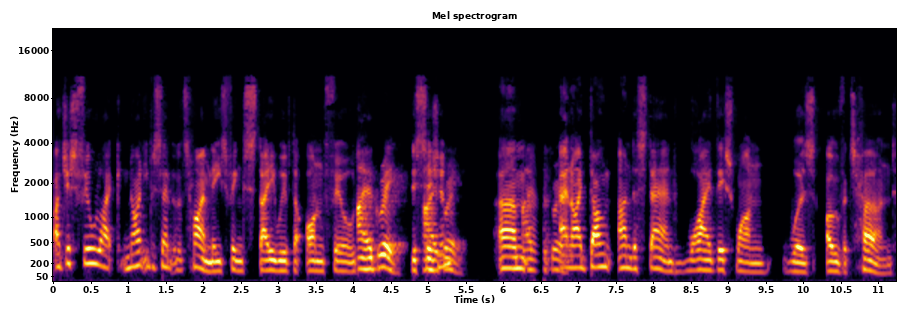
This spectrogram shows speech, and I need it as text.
I just feel like 90% of the time these things stay with the on field I agree. decision. I agree. Um, I. And I don't understand why this one was overturned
